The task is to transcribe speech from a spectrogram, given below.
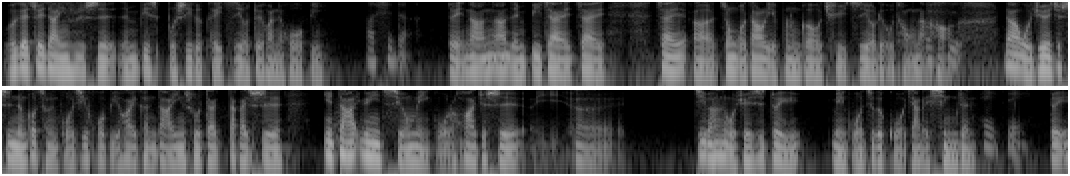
我一个最大因素就是人民币是不是一个可以自由兑换的货币？哦，是的，对，那那人民币在在在呃中国大陆也不能够去自由流通的哈。那我觉得就是能够成为国际货币的话，一个很大的因素大大概是因为大家愿意持有美国的话，就是呃基本上我觉得是对于美国这个国家的信任。哎，对。对，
